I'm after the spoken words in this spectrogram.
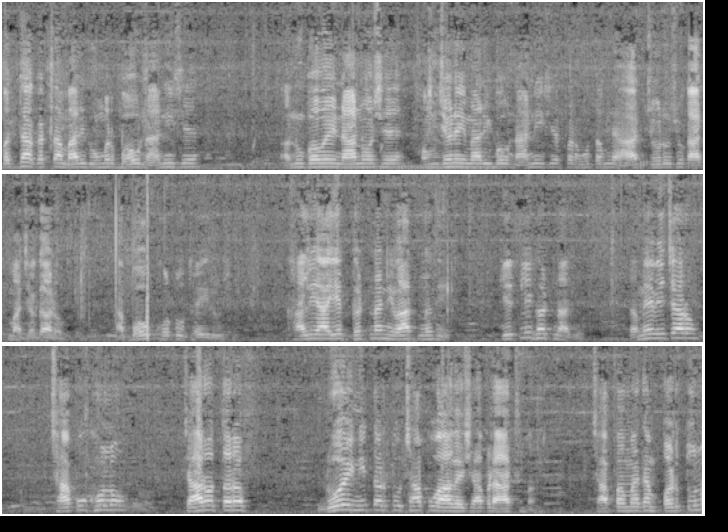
બધા કરતાં મારી ઉંમર બહુ નાની છે. અનુભવે નાનો છે, સમજણે મારી બહુ નાની છે, પણ હું તમને હાથ જોડું છું કે હાથમાં જગાડો. આ બહુ ખોટું થઈ રહ્યું છે. ખાલી આ એક ઘટનાની વાત નથી. કેટલી ઘટના છે? તમે વિચારો. છાપું ખોલો. ચારો તરફ લોહી નીતરતું છાપું આવે છે આપણા હાથમાં. છાપામાં આમ પડતું ન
